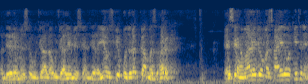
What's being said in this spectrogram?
اندھیرے میں سے اجالا، اجالے میں سے اندھیرا، یہ اس کی قدرت کا مظہر ہے۔ ایسے ہمارے جو مسائل وہ کتنے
